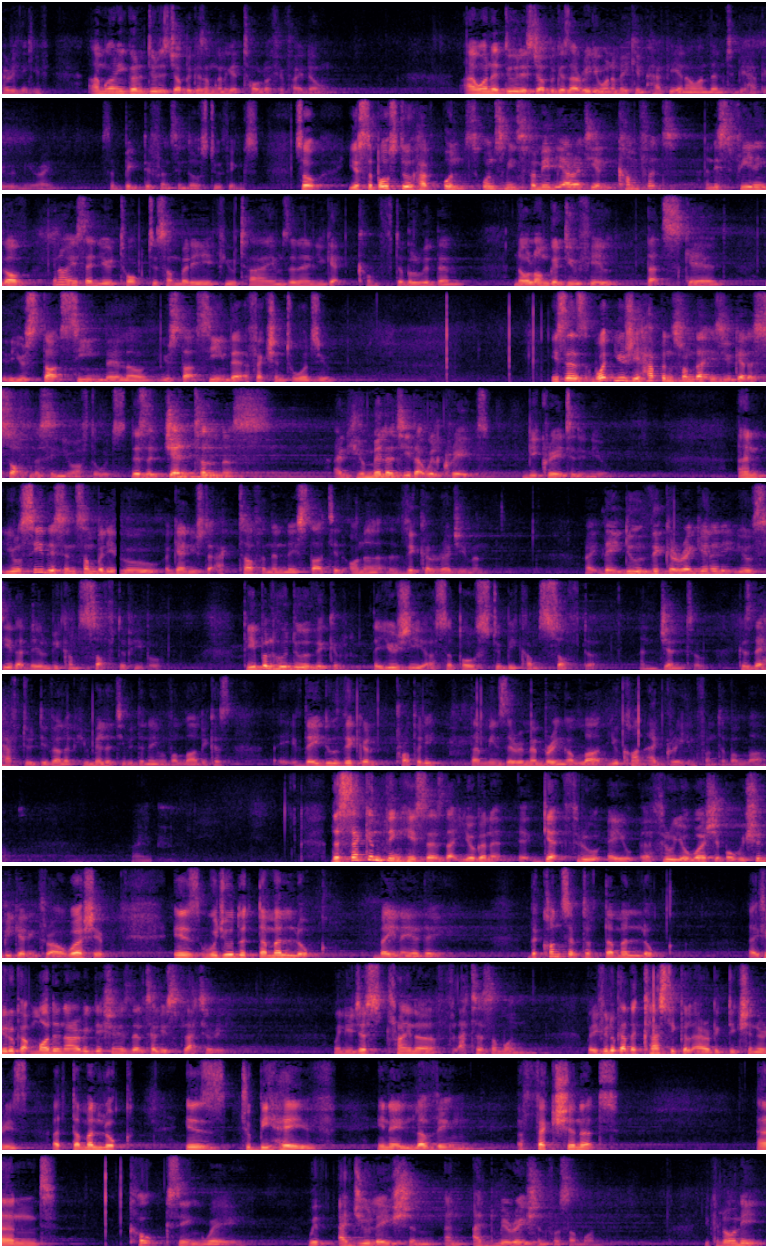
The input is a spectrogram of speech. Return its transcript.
Everything. If, I'm only going to do this job because I'm going to get told off if I don't. I want to do this job because I really want to make him happy and I want them to be happy with me, right? It's a big difference in those two things. So you're supposed to have uns. Uns means familiarity and comfort and this feeling of, you know, you said you talk to somebody a few times and then you get comfortable with them. No longer do you feel that scared. You start seeing their love, you start seeing their affection towards you. He says, what usually happens from that is you get a softness in you afterwards. There's a gentleness and humility that will create, be created in you. And you'll see this in somebody who, again, used to act tough and then they started on a dhikr regimen. Right? They do dhikr regularly, you'll see that they will become softer people. People who do dhikr, they usually are supposed to become softer and gentle because they have to develop humility with the name of Allah because if they do dhikr properly, that means they're remembering Allah. You can't act great in front of Allah. Right? The second thing he says that you're going to get through a uh, through your worship, or we should be getting through our worship, is wujud al-tamalluq bayna yaday. The concept of tamalluq. If you look at modern Arabic dictionaries, they'll tell you it's flattery. When you're just trying to flatter someone. But if you look at the classical Arabic dictionaries, a tamalluq is to behave in a loving, affectionate, and coaxing way with adulation and admiration for someone. You can only,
